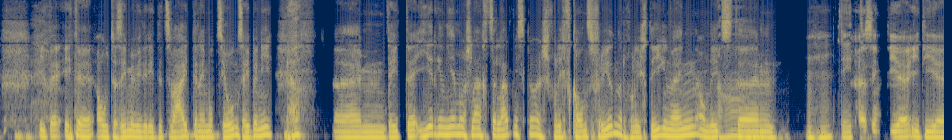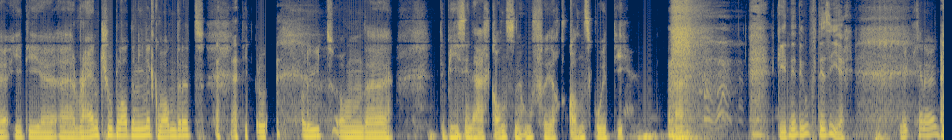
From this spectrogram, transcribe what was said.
in der, in der, oh, da sind wir wieder in der zweiten Emotionsebene. Ja. Ähm, dort äh, irgendwie mal ein schlechtes Erlebnis gehabt. Vielleicht ganz früher, vielleicht irgendwann. Und jetzt Ah. ähm, Mhm, äh, sind die in die, in die äh, Ranch-Schubladen reingewandert, die Leute. Und äh, dabei sind eigentlich ganz ein Haufen ja, ganz gute. Geht nicht auf den sich. Wirklich nicht.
